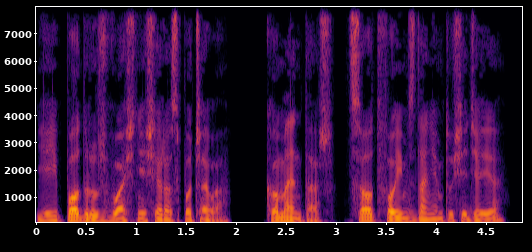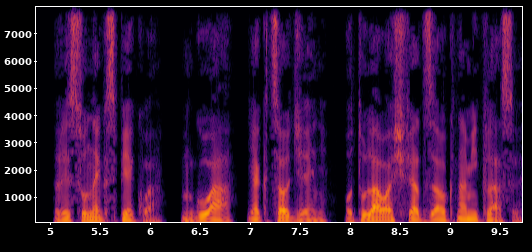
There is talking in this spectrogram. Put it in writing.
Jej podróż właśnie się rozpoczęła. Komentarz. Co twoim zdaniem tu się dzieje? Rysunek z piekła. Mgła, jak co dzień, otulała świat za oknami klasy.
